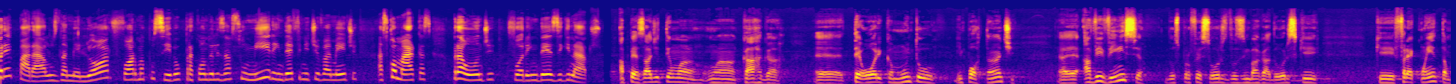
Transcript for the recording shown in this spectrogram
prepará-los da melhor forma possível para quando eles assumirem definitivamente as comarcas para onde forem designados. Apesar de ter uma, uma carga é, teórica muito importante, é, a vivência dos professores, dos embargadores que, que frequentam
